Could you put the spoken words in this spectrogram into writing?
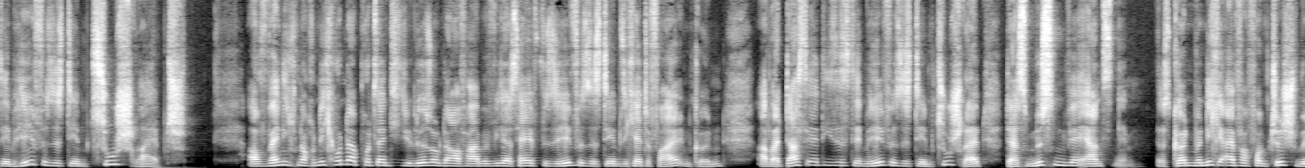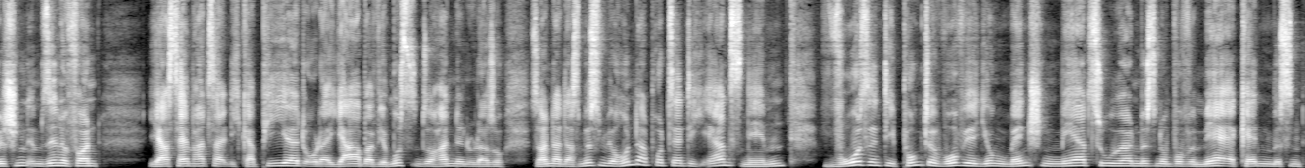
dem Hilfesystem zuschreibt, auch wenn ich noch nicht hundertprozentig die Lösung darauf habe, wie das Hilfesystem sich hätte verhalten können. Aber dass er dieses dem Hilfesystem zuschreibt, das müssen wir ernst nehmen. Das können wir nicht einfach vom Tisch wischen im Sinne von, ja, Sam hat's halt nicht kapiert oder ja, aber wir mussten so handeln oder so, sondern das müssen wir hundertprozentig ernst nehmen. Wo sind die Punkte, wo wir jungen Menschen mehr zuhören müssen und wo wir mehr erkennen müssen,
